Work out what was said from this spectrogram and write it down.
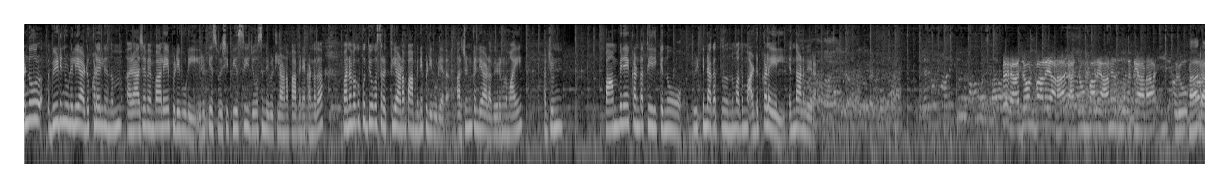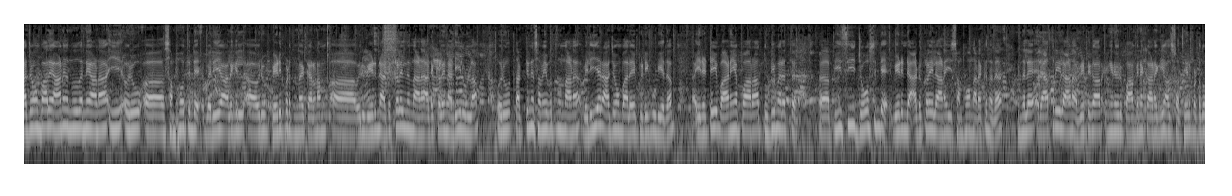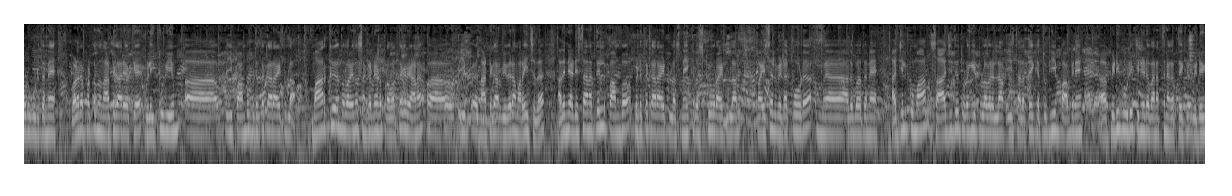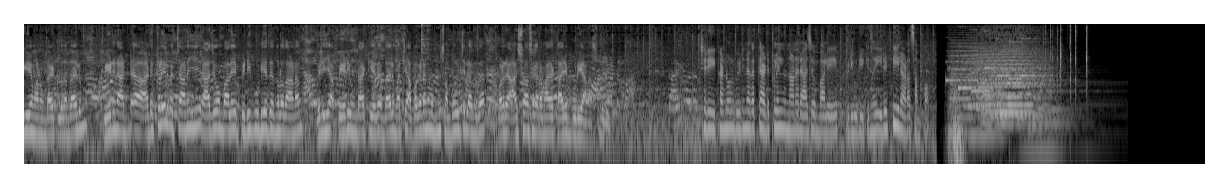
കണ്ണൂർ വീടിനുള്ളിലെ അടുക്കളയിൽ നിന്നും രാജവെമ്പാലയെ പിടികൂടി. ഇരിട്ടി സ്വദേശി പി സി ജോസിന്റെ വീട്ടിലാണ് പാമ്പിനെ കണ്ടത്. വനവകുപ്പ് ഉദ്യോഗസ്ഥർ എത്തിയാണ് പാമ്പിനെ പിടികൂടിയത്. അർജുൻ കല്യാട് വിവരങ്ങളുമായി. അർജുൻ പാമ്പിനെ കണ്ടെത്തിയിരിക്കുന്നു. വീട്ടിനകത്തു നിന്നും അതും അടുക്കളയിൽ. എന്താണ് വിവരം? രാജവൻപാലയാണ് രാജവൻപാലയാണ് എന്ന് തന്നെയാണ് ഈ ഒരു ആ രാജവമ്പാലയാണ് എന്നത് തന്നെയാണ് ഈ ഒരു സംഭവത്തിന്റെ വലിയ അല്ലെങ്കിൽ ഒരു പേടിപ്പെടുത്തുന്നത്. കാരണം ഒരു വീടിന്റെ അടുക്കളയിൽ നിന്നാണ് അടുക്കളയിനടിയിലുള്ള ഒരു തട്ടിന് സമീപത്ത് നിന്നാണ് വലിയ രാജവൻപാലയെ പിടികൂടിയത്. ഇരട്ടി വാണിയപ്പാറ തുടിമരത്ത് പി സി ജോസിന്റെ വീടിന്റെ അടുക്കളയിലാണ് ഈ സംഭവം നടക്കുന്നത്. ഇന്നലെ രാത്രിയിലാണ് വീട്ടുകാർ ഇങ്ങനെ ഒരു പാമ്പിനെ കാണുകയും അത് ശ്രദ്ധയിൽപ്പെട്ടതോടുകൂടി തന്നെ വളരെ പെട്ടെന്ന് നാട്ടുകാരെയൊക്കെ വിളിക്കുകയും ഈ പാമ്പ് പിടുത്തക്കാരായിട്ടുള്ള മാർക്ക് എന്ന് പറയുന്ന സംഘടനയുടെ പ്രവർത്തകരെയാണ് ഈ നാട്ടുകാർ വിവരം അറിയിച്ചത്. അതിന്റെ അടിസ്ഥാനത്തിൽ പാമ്പ് പിടുത്തക്കാരായിട്ടുള്ള സ്നേക്ക് റെസ്ക്യൂർ ആയിട്ടുള്ള ഫൈസൽ വിടക്കോട് അതുപോലെ തന്നെ അജിൽ കുമാർ സാജിദ് തുടങ്ങിയിട്ടുള്ളവരെല്ലാം ഈ സ്ഥലത്തേക്ക് എത്തുകയും പാമ്പിനെ പിടികൂടി പിന്നീട് വനത്തിനകത്തേക്ക് വിടുകയുമാണ് ഉണ്ടായിട്ടുള്ളത്. എന്തായാലും വീടിന് അടുക്കളയിൽ വെച്ചാണ് ഈ രാജവമ്പാലയെ പിടികൂടിയത് എന്നുള്ളതാണ് വലിയ പേടി ഉണ്ടാക്കിയത് എന്തായാലും മറ്റ് അപകടങ്ങളൊന്നും സംഭവിച്ചില്ല എന്നത് വളരെ ആശ്വാസകരമായ കാര്യം കൂടിയാണ്. സ്മൃതി. ശരി കണ്ണൂർ വീടിനകത്തെ അടുക്കളയിൽ നിന്നാണ് രാജവെമ്പാലയെ പിടികൂടിയിരിക്കുന്നത്. ഇരട്ടിയിലാണ് സംഭവം.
